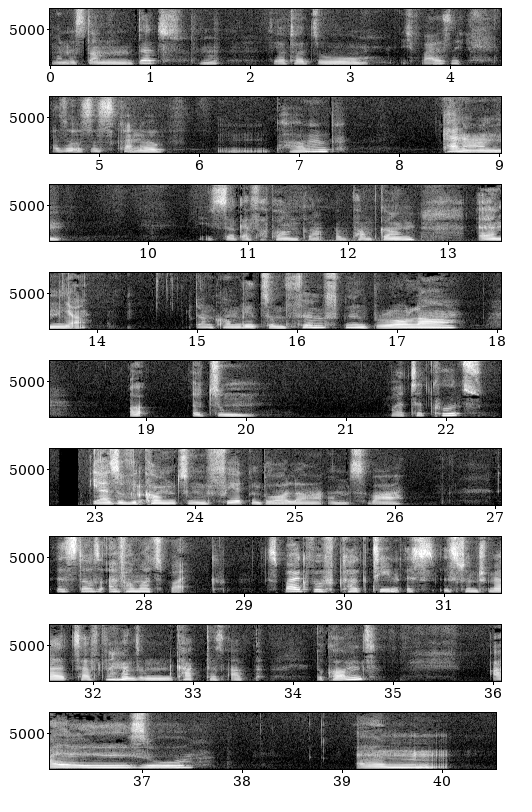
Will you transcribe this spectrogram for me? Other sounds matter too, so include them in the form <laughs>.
Man ist dann dead. Ne? Sie hat halt so ich weiß nicht. Also es ist keine mm, Pump. Keine Ahnung. Ich sag einfach Pumpgun. Äh, Pumpgun. Ähm, ja. Dann kommen wir zum fünften Brawler. Äh, äh, zum. Wartet kurz. Ja, also wir kommen zum vierten Brawler. Und zwar ist das einfach mal Spike. Spike wirft Kakteen ist, ist schon schmerzhaft, wenn man so einen Kaktus abbekommt. Also, ähm,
